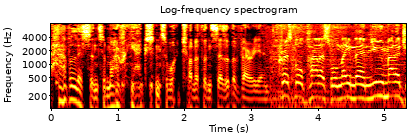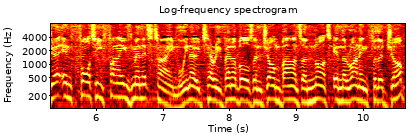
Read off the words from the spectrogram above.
have a listen to my reaction to what Jonathan says at the very end. Crystal Palace will name their new manager in 45 minutes' time. We know Terry Venables and John Barnes are not in the running for the job.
